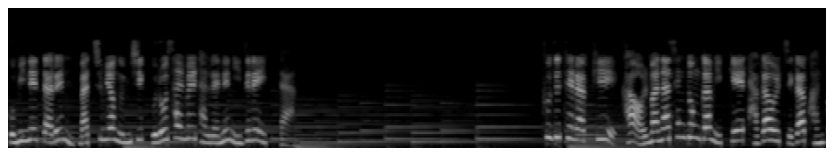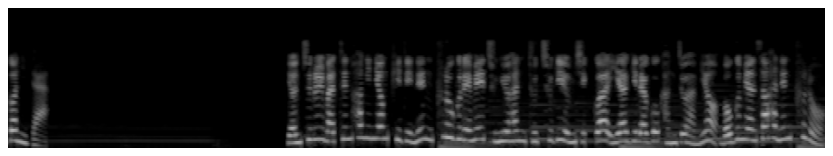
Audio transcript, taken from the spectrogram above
고민에 따른 맞춤형 음식으로 삶을 달래는 이들에 있다. 푸드테라피가 얼마나 생동감 있게 다가올지가 관건이다. 연출을 맡은 황인영 PD는 프로그램의 중요한 두 축이 음식과 이야기라고 강조하며 먹으면서 하는 프로.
